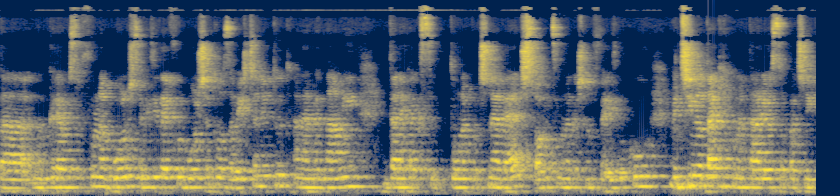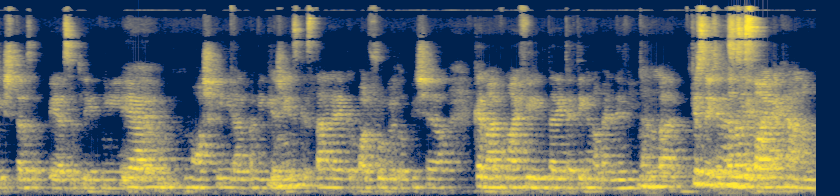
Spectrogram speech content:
da nam gre v bistvu ful na boljš, se mi zdi, da je ful boljše to zaveščanje tudi a ne, med nami, da nekako se to ne počne več, sploh recimo na kakšnem Facebooku. Večino takih komentarjev so pač neki 40-50 letni Ja. moški ali pa neke ženske stare, ki pa ful to pišejo, ker imajo po mojem feeling, da je tega noben ne vidi, ali pa ker so jih tam za svojim ekranom.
